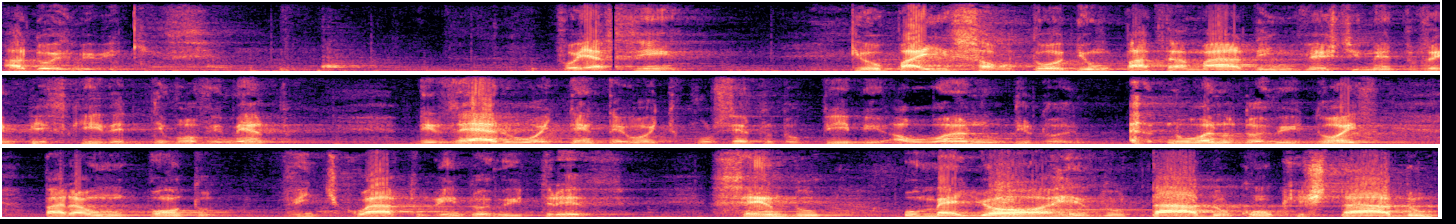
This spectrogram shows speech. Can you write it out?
a 2015. Foi assim que o país saltou de um patamar de investimentos em pesquisa e desenvolvimento de 0,88% do PIB ao ano de, no ano 2002 para 1,24% em 2013, sendo o melhor resultado conquistado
